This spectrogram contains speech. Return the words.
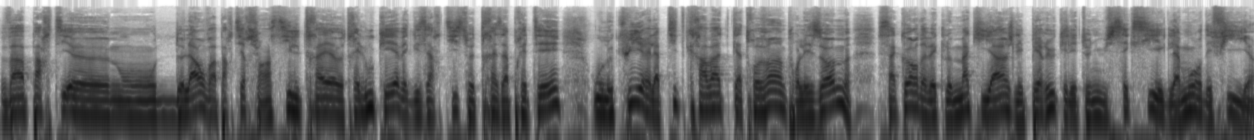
va partir, euh, de là, on va partir sur un style très, euh, très looké, avec des artistes très apprêtés, où le cuir et la petite cravate 80 pour les hommes s'accordent avec le maquillage, les perruques et les tenues sexy et glamour des filles.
